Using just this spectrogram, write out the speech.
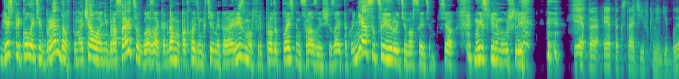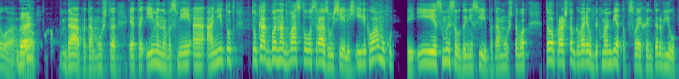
весь прикол этих брендов, поначалу они бросаются в глаза, когда мы подходим к теме терроризма, продукт плейсмент сразу исчезает такой, не ассоциируйте нас с этим. Все, мы из фильма ушли. Это, это, кстати, и в книге было. Да? А, Да, потому что это именно высме... а, Они тут, тут как бы на два стула сразу уселись. И рекламу купили, и смысл донесли. Потому что вот то, про что говорил Бекмамбетов в своих интервью,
